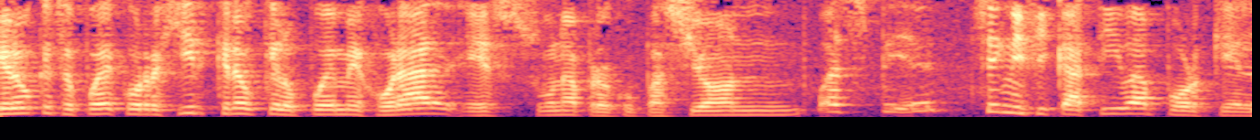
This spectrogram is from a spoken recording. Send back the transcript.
Creo que se puede corregir, creo que lo puede mejorar. Es una preocupación pues significativa porque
